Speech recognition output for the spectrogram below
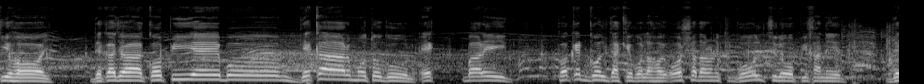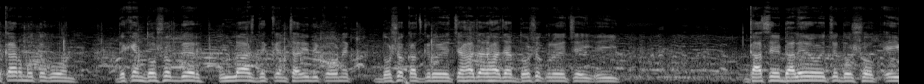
কি হয়। দেখা যাক অপি এবং দেখার মতো গোল। একবারেই পকেট গোল যাকে বলা হয়, অসাধারণ একটি গোল ছিল অপি খানের। দেখার মতো গোল। দেখেন দর্শকদের উল্লাস, দেখেন চারিদিকে অনেক দর্শক আজকে রয়েছে, হাজার হাজার দর্শক রয়েছে এই গাছের ডালে রয়েছে দর্শক। এই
